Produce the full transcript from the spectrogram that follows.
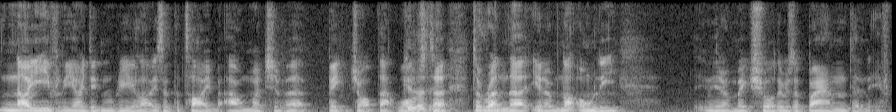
naively, I didn't realise at the time how much of a big job that was to, to run the, you know, not only, you know, make sure there was a band and if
